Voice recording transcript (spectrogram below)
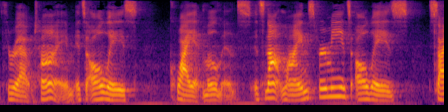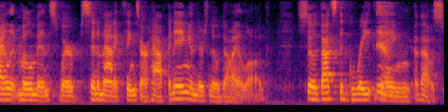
throughout time, it's always quiet moments. It's not lines for me, it's always silent moments where cinematic things are happening and there's no dialogue. So that's the great yeah. thing about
